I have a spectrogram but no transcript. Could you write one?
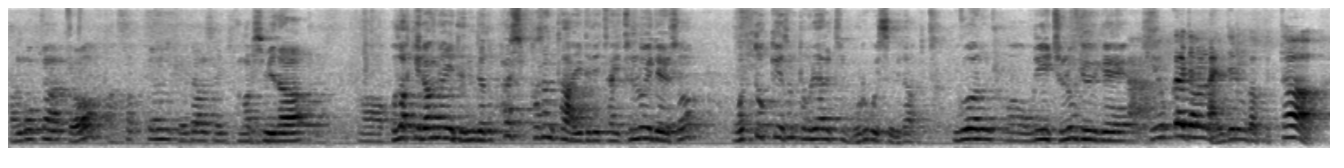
강곡중학교 박석준 교장 선생님 반갑습니다. 어, 고등학교 1학년이 됐는데도 80% 아이들이 자기 진로에 대해서 어떻게 선택을 해야 할지 모르고 있습니다. 이건 어, 우리 진로 교육의 교육과정을 만드는 것부터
